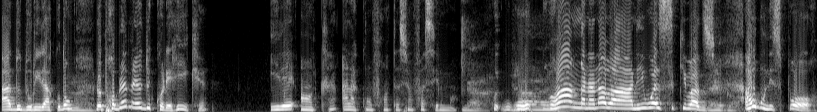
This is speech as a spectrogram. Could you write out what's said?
adudurirako donc le problème rero du colérique il est enclin à la confrontation facilement. Guhangana n'abantu iwe si ikibazo ahubwo ni siporo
